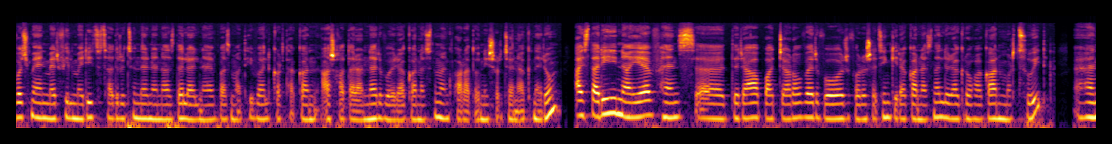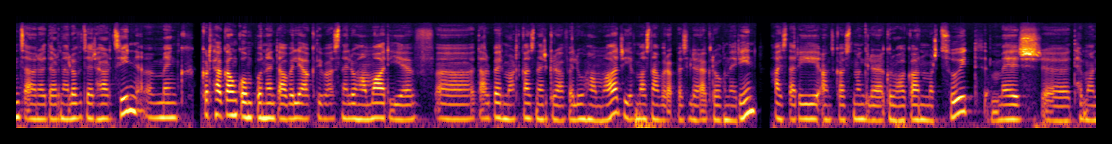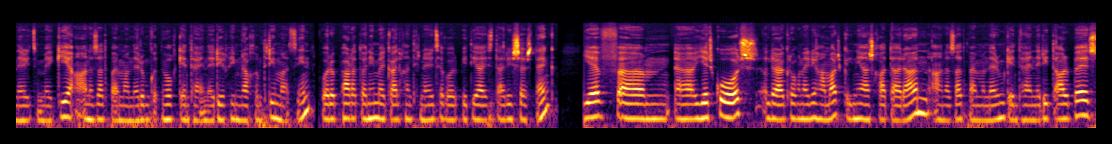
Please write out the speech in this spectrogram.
ոչ միայն մեր ֆիլմերի ցուցադրություններն են ազդել, այլ նաեւ բազմաթիվ այլ կրթական աշխատարաններ, որ իրականացնում ենք փառատոնի շրջանակներում։ Այս տարի նաեւ հենց դրա պատճառով էր, որ որոշեցինք իրականացնել լրագրողական մրցույթ Հենց անդրադառնալով ձեր հարցին, մենք կրթական կոմպոնենտ ավելի ակտիվացնելու համար եւ տարբեր մարդկանց ներգրավելու համար եւ մասնավորապես լրագրողներին այս տարի անցկացնում ենք լրագրողական մրցույթ մեր թեմաներից մեկի անազատ պայմաններում գտնվող կենթայիների հիմնախնդրի մասին, որը փառատոնի մեկ այլ խնդիրներից է, որ պիտի այս տարի շեշտենք եւ երկու օր լրագրողների համար կլինի աշխատարան անազատ պայմաններում կենթայիների տարբեր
